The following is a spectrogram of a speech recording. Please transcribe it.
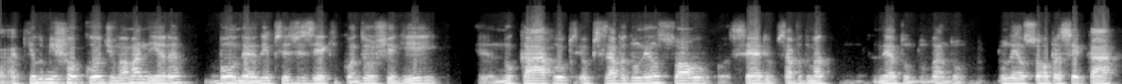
Aquilo me chocou de uma maneira. Bom, né? Nem preciso dizer que quando eu cheguei eh, no carro, eu precisava de um lençol sério, eu precisava de uma, né, do, do, do, do lençol para secar.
